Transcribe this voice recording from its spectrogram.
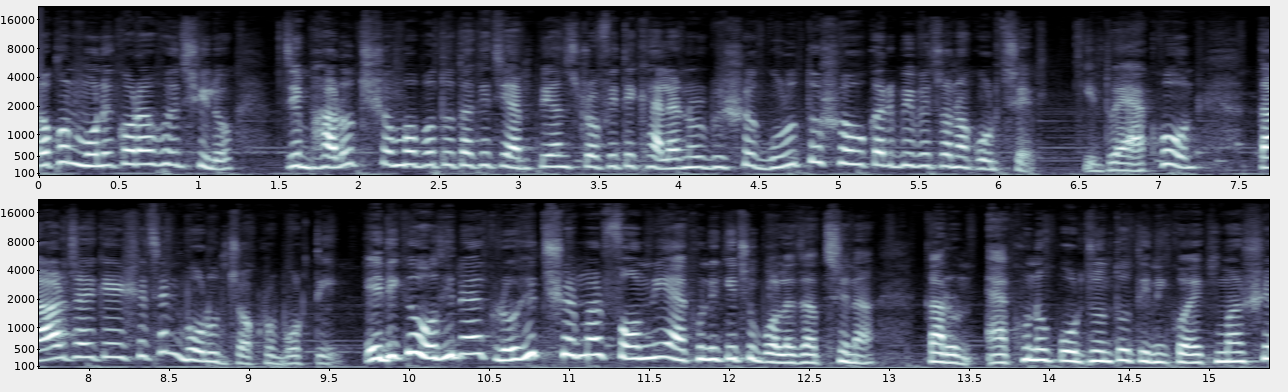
তখন মনে করা হয়েছিল যে ভারত সম্ভবত তাকে চ্যাম্পিয়ন্স ট্রফিতে খেলানোর বিষয়ে গুরুত্ব সহকারে বিবেচনা করছে। কিন্তু এখন তার জায়গায় এসেছেন বরুণ চক্রবর্তী। এদিকে অধিনায়ক রোহিত শর্মার ফর্ম নিয়ে এখনই কিছু বলা যাচ্ছে না, কারণ এখনও পর্যন্ত তিনি কয়েক মাসে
